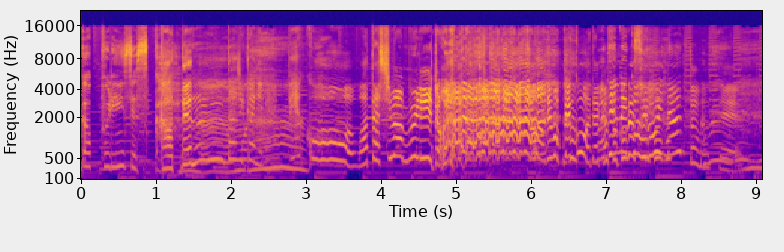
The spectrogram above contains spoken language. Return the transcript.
がプリンセスか。確かにうん。ペコ私は無理と でもペコだからそこがすごいなと思って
